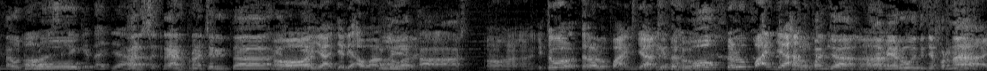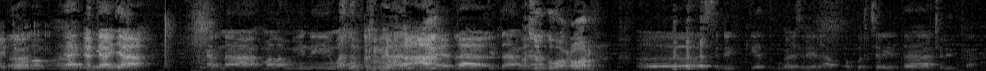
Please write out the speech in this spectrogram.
tahu Oh, dulu. sedikit aja. kan Rehan pernah cerita gitu oh kan, ya jadi awal beli awal tas. Oh itu terlalu panjang gitu. Oh. terlalu panjang. Terlalu panjang. Ah. Mahameru intinya pernah. Nah itu. Oh, ya, nanti gini aja. karena malam ini malam Ah, Jumat, eta. nah, kita akan, masuk ke horor eh, sedikit bukan sedikit apa bercerita. Cerita tentang yang pengalaman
